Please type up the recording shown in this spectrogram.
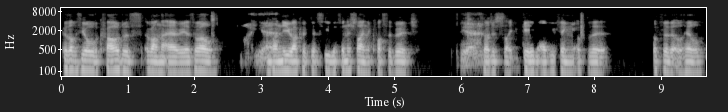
because obviously all the crowd was around that area as well. And I knew I could just see the finish line across the bridge. Yeah. So I just like gave everything up the up the little hill.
